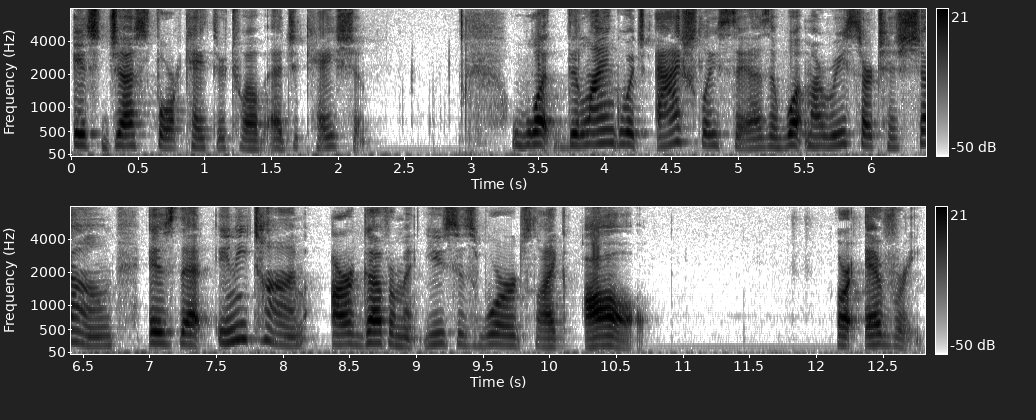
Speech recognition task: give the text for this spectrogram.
It's just for K through 12 education. What the language actually says and what my research has shown is that anytime our government uses words like all or every,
